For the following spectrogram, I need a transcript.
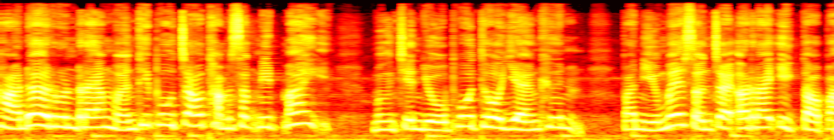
หาด้วยรุนแรงเหมือนที่พวกเจ้าทำสักนิดไหมเมืองเจียนโยพูดโทแย้งขึ้นปาหนิวไม่สนใจอะไรอีกต่อไป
